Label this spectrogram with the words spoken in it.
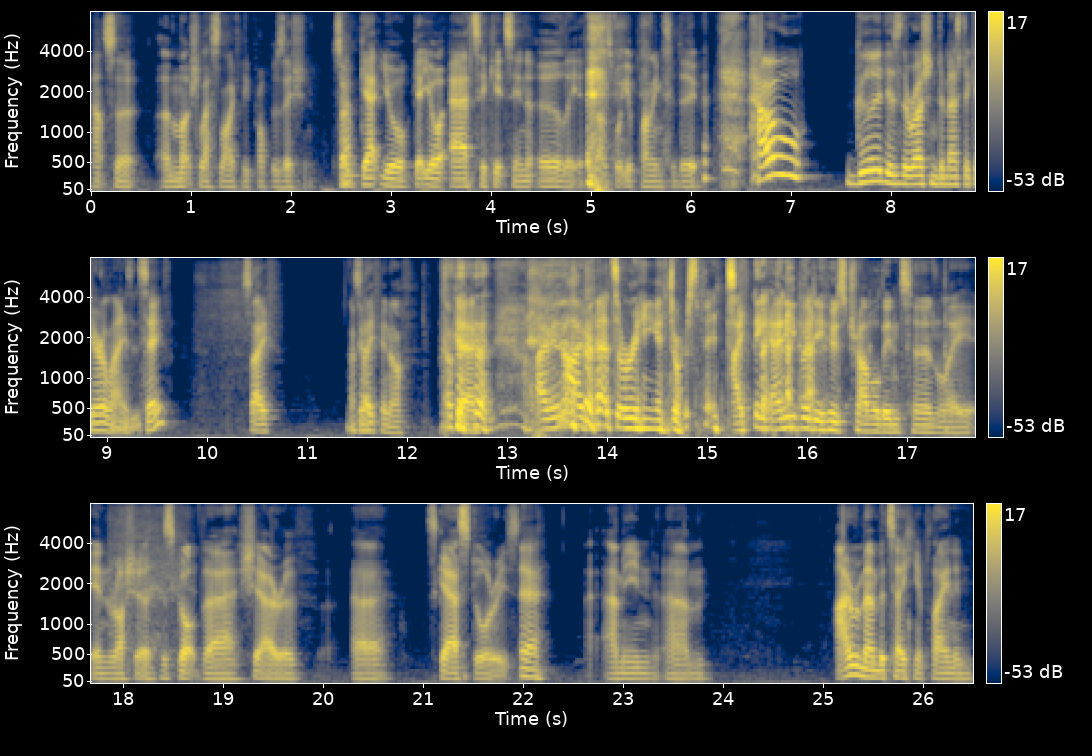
that's a, a much less likely proposition. So Yeah. get your get your air tickets in early if that's what you're planning to do. How good is the Russian domestic airline? Is it safe? Safe, Okay. safe enough. Okay. I mean, I've, That's a ringing endorsement. I think anybody who's travelled internally in Russia has got their share of uh, scare stories. yeah. I mean, um, I remember taking a plane in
